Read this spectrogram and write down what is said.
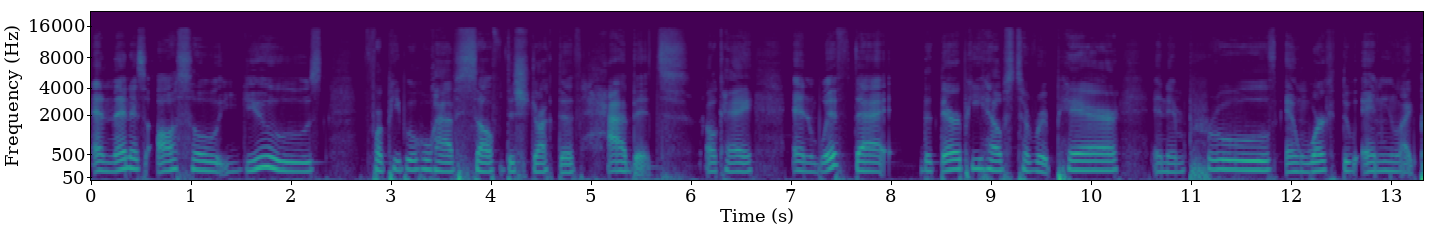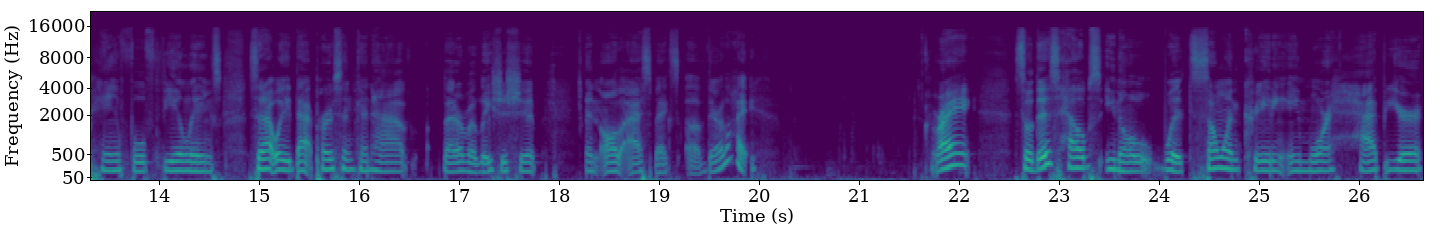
And then it's also used for people who have self-destructive habits okay? And with that the therapy helps to repair and improve and work through any like painful feelings. So that way that person can have better relationship in all aspects of their life. Right? So this helps you know with someone creating a more happier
